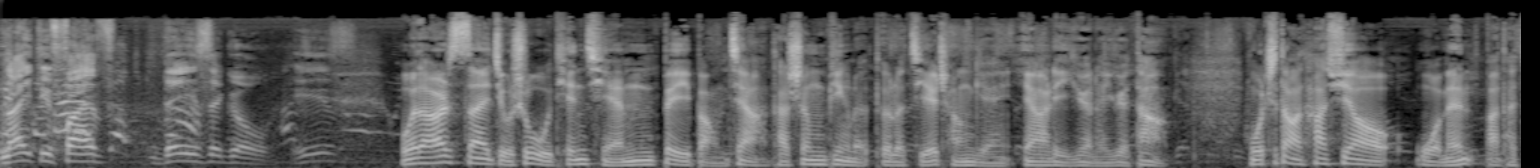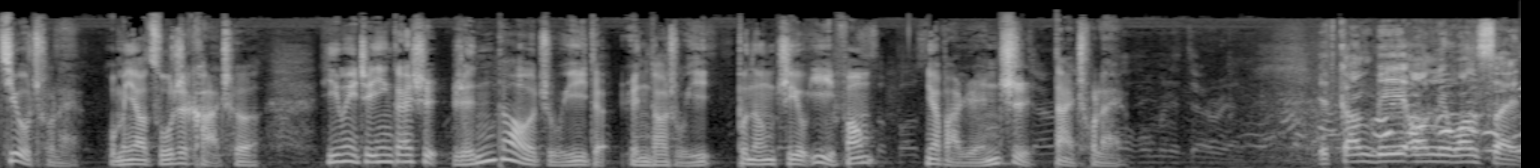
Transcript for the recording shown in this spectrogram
95 days ago. 我的儿子在九十五天前被绑架，他生病了，得了结肠炎，压力越来越大。我知道他需要我们把他救出来，我们要阻止卡车，因为这应该是人道主义的人道主义，不能只有一方，要把人质带出来。It can't be only one side.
